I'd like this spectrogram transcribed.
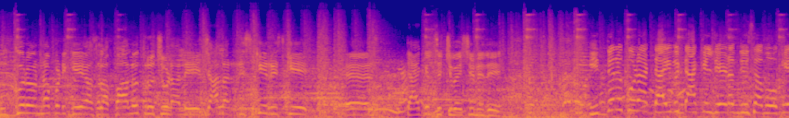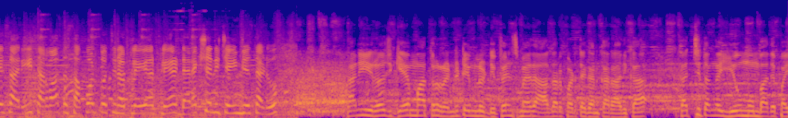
ముగ్గురు ఉన్నప్పటికీ అసలు ఆ ఫాలో త్రూ చూడాలి. చాలా రిస్కీ రిస్కీ ట్యాకిల్ సిచ్యువేషన్ ఇది. ఇద్దరు కూడా డైవ్ ట్యాకిల్ చేయడం చూసాము ఒకేసారి. తర్వాత సపోర్ట్ వచ్చిన ప్లేయర్ ప్లేయర్ డైరెక్షన్ని చేంజ్ చేశాడు కానీ ఈరోజు గేమ్ మాత్రం రెండు టీంలు డిఫెన్స్ మీద ఆధారపడితే కనుక రాధిక ఖచ్చితంగా యూ ముంబాదే పై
